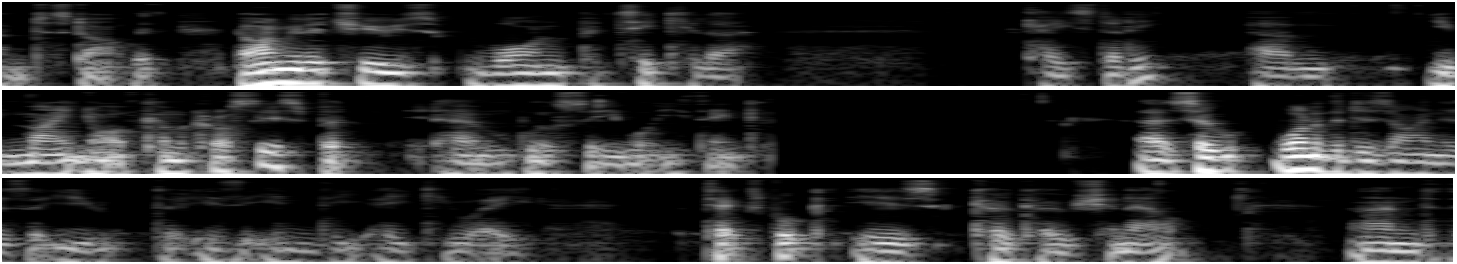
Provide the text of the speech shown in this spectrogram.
um, to start with. Now I'm going to choose one particular case study. Um, you might not have come across this, but um, we'll see what you think. Uh, so one of the designers that you that is in the AQA textbook is Coco Chanel, and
